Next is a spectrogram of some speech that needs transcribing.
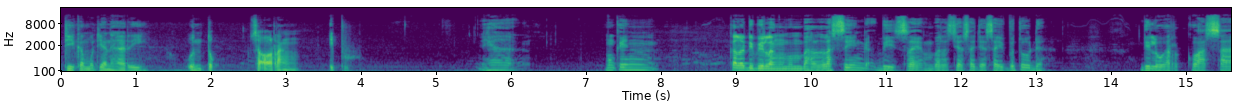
di kemudian hari untuk seorang ibu? Ya mungkin kalau dibilang membalas sih nggak bisa ya. Membalas jasa-jasa ibu tuh udah di luar kuasa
